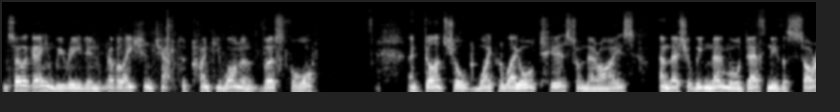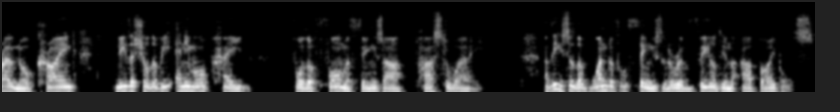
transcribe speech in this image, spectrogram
And so again, we read in Revelation chapter 21 and verse 4 and God shall wipe away all tears from their eyes, and there shall be no more death, neither sorrow nor crying, neither shall there be any more pain, for the former things are passed away. And these are the wonderful things that are revealed in our Bibles.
